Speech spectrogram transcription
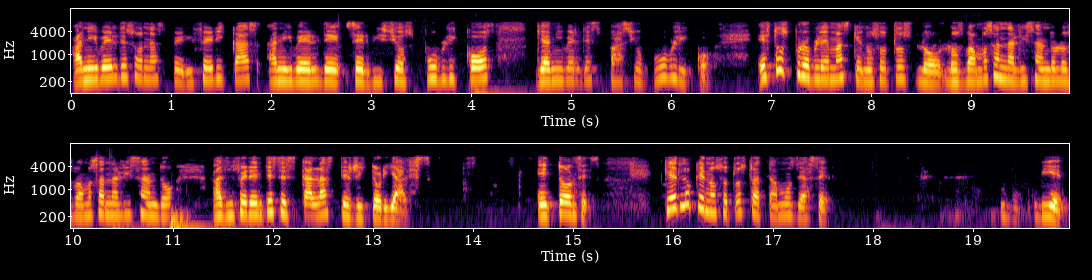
a nivel de zonas periféricas, a nivel de servicios públicos y a nivel de espacio público. Estos problemas que nosotros lo, los vamos analizando, los vamos analizando a diferentes escalas territoriales. Entonces, ¿qué es lo que nosotros tratamos de hacer? Bien,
